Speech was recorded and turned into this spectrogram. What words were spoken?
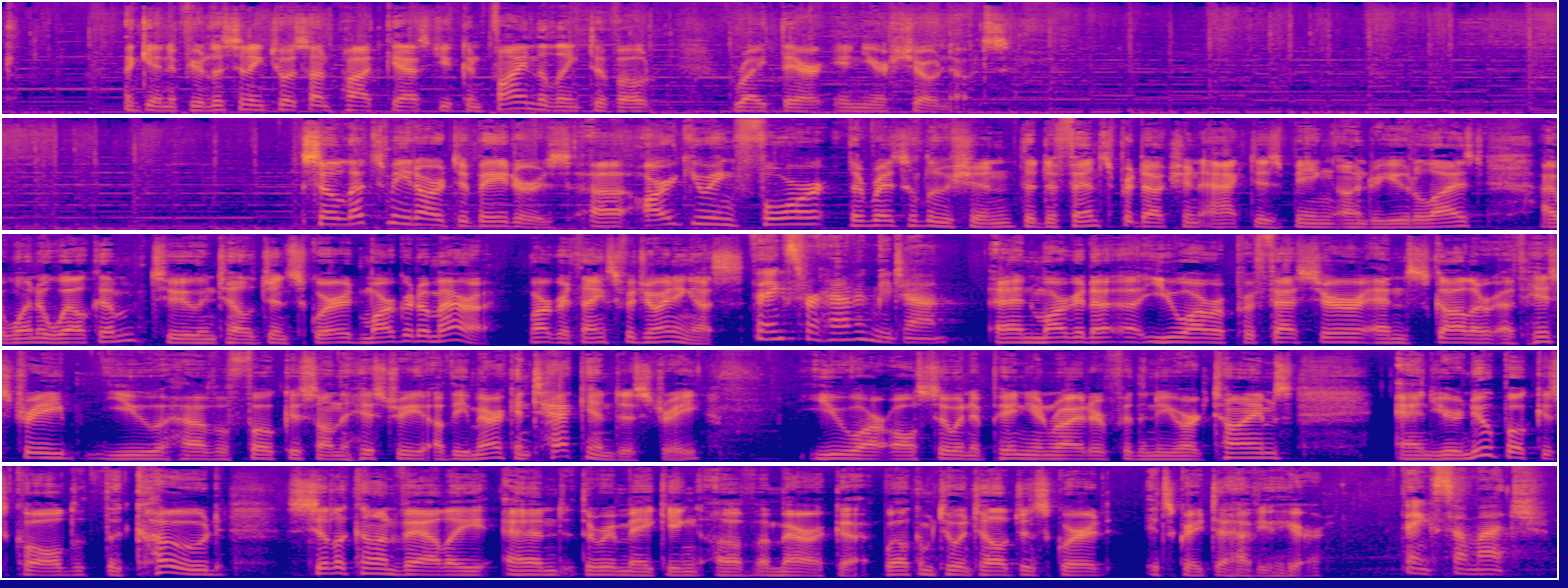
Again, if you're listening to us on podcast, you can find the link to vote right there in your show notes. So let's meet our debaters. Uh, arguing for the resolution, the Defense Production Act is being underutilized. I want to welcome to Intelligence Squared Margaret O'Mara. Margaret, thanks for joining us. Thanks for having me, John. And Margaret, uh, you are a professor and scholar of history. You have a focus on the history of the American tech industry. You are also an opinion writer for the New York Times, and your new book is called The Code Silicon Valley and the Remaking of America. Welcome to Intelligence Squared. It's great to have you here. Thanks so much.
